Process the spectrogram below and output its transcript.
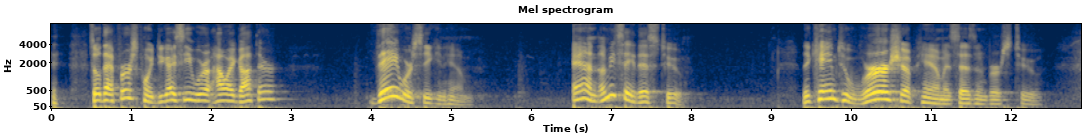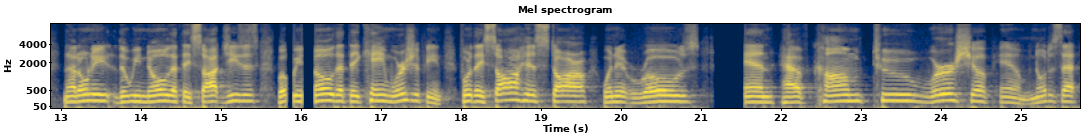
so that first point, do you guys see where how I got there? They were seeking him. And let me say this too. They came to worship him, it says in verse 2. Not only do we know that they sought Jesus, but we know that they came worshiping. For they saw his star when it rose and have come to worship him. Notice that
